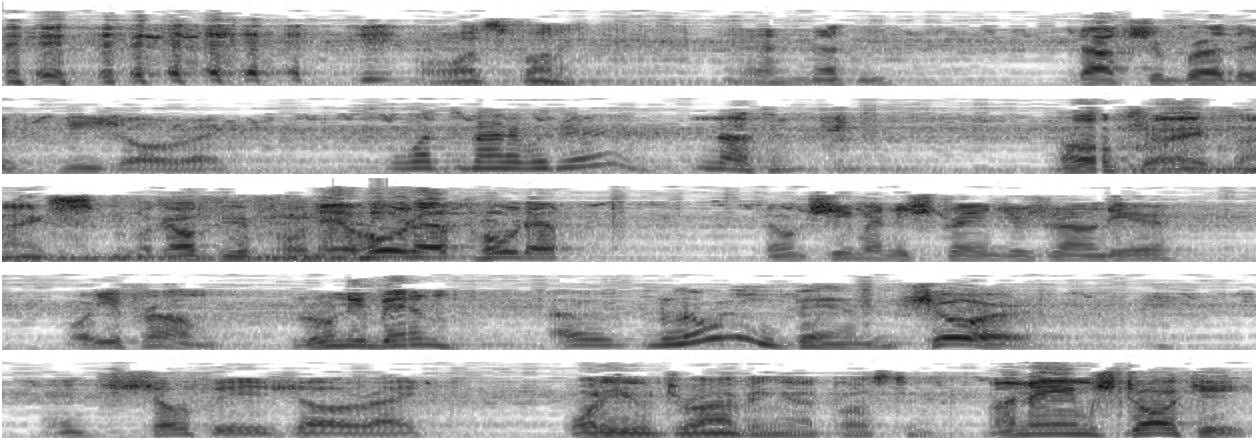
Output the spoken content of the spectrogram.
Oh, what's funny? Eh, nothing. Doc's your brother. He's all right. What's the matter with her? Nothing. Okay, thanks. Look out for your foot. Hey, hold up, hold up. Don't see many strangers around here. Where are you from? Looney Bin? A loony bin. Sure. And Sophie's all right. What are you driving at, Buster? My name's Dorky.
